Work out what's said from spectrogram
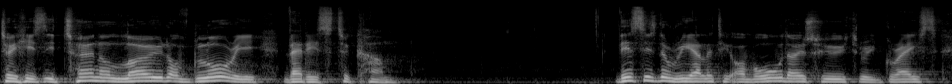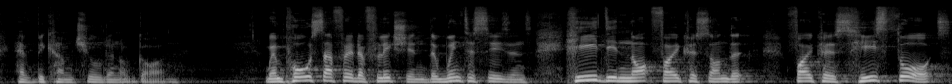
to his eternal load of glory that is to come. This is the reality of all those who, through grace, have become children of God. When Paul suffered affliction, the winter seasons, he did not focus on the focus his thoughts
